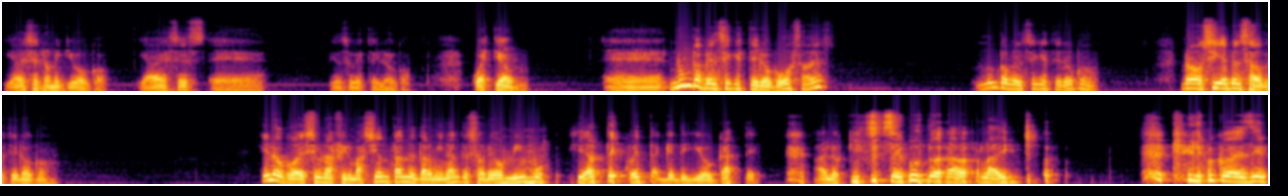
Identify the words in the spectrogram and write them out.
y a veces no me equivoco. Y a veces eh, pienso que estoy loco. Cuestión. Eh, nunca pensé que esté loco, ¿vos sabés? Nunca pensé que esté loco. No, sí, he pensado que estoy loco. Qué loco decir una afirmación tan determinante sobre vos mismo y darte cuenta que te equivocaste a los 15 segundos de haberla dicho. Qué loco decir,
